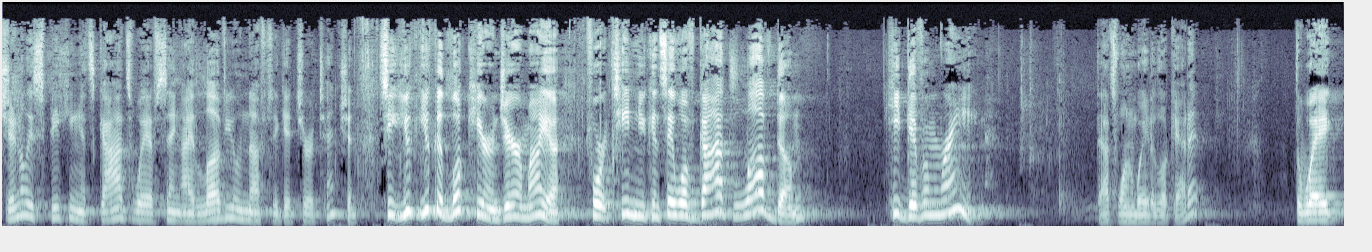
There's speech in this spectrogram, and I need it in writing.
Generally speaking, it's God's way of saying, I love you enough to get your attention. See, you, you could look here in Jeremiah 14, you can say, well, if God loved them, he'd give them rain. That's one way to look at it. The way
